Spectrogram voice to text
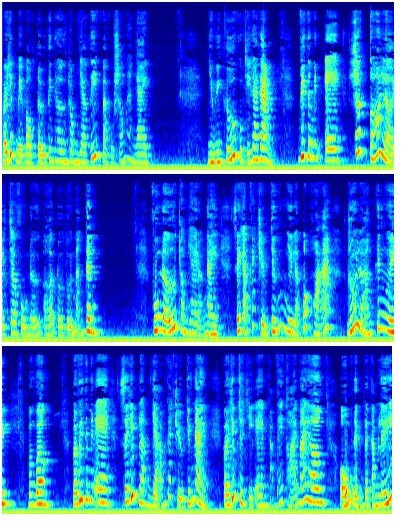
và giúp mẹ bầu tự tin hơn trong giao tiếp và cuộc sống hàng ngày. Nhiều nghiên cứu cũng chỉ ra rằng vitamin E rất có lợi cho phụ nữ ở độ tuổi mãn kinh. Phụ nữ trong giai đoạn này sẽ gặp các triệu chứng như là bốc hỏa, rối loạn kinh nguyệt, vân vân. Và vitamin E sẽ giúp làm giảm các triệu chứng này và giúp cho chị em cảm thấy thoải mái hơn, ổn định về tâm lý.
